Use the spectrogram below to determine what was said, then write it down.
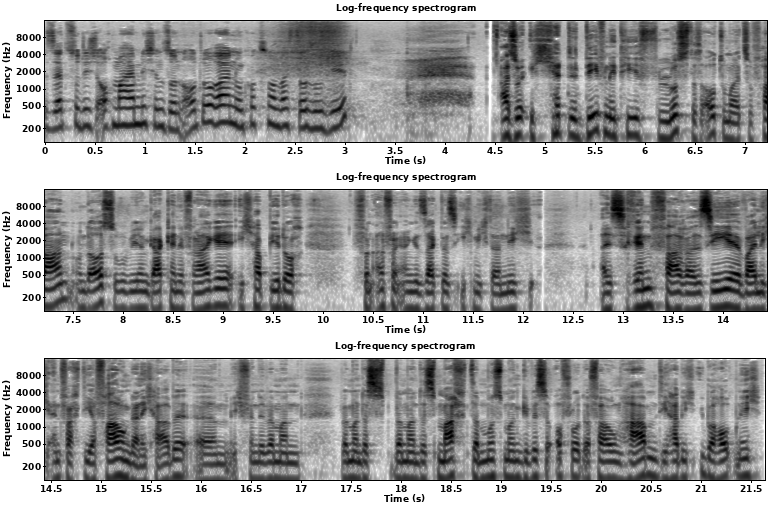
setzt du dich auch mal heimlich in so ein Auto rein und guckst mal, was da so geht? Also ich hätte definitiv Lust, das Auto mal zu fahren und auszuprobieren, gar keine Frage. Ich habe jedoch von Anfang an gesagt, dass ich mich da nicht als Rennfahrer sehe, weil ich einfach die Erfahrung da nicht habe. Ähm, ich finde, wenn man, wenn man das, wenn man das macht, dann muss man gewisse Offroad-Erfahrung haben. Die habe ich überhaupt nicht.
